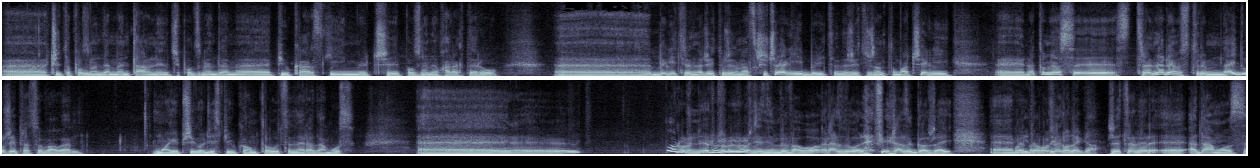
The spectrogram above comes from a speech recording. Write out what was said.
E, czy to pod względem mentalnym, czy pod względem e, piłkarskim, czy pod względem charakteru. E, byli trenerzy, którzy do nas krzyczeli, byli trenerzy, którzy nam tłumaczyli. Natomiast z trenerem, z którym najdłużej pracowałem w mojej przygodzie z piłką, to był trener Adamus. No, różnie, róż, różnie z nim bywało. Raz było lepiej, raz gorzej. Mój dobry że, kolega. Że trener Adamus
